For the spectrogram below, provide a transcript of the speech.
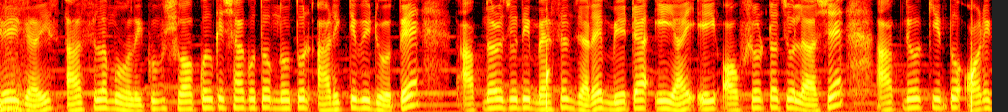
হে গাইস আসসালামু আলাইকুম। সকলকে স্বাগতম নতুন আরেকটি ভিডিওতে। আপনারা যদি মেসেঞ্জারে মেটা এআই এই অপশনটা চলে আসে, আপনিও কিন্তু অনেক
